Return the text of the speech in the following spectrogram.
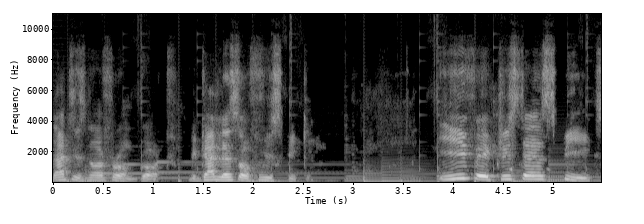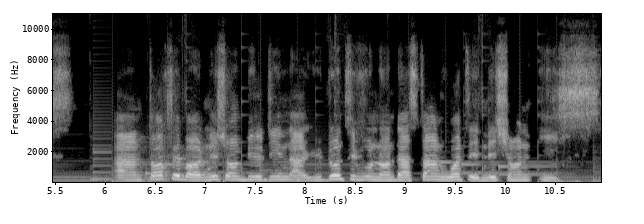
that is not from God, regardless of who is speaking. If a Christian speaks and talks about nation building and you don't even understand what a nation is,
